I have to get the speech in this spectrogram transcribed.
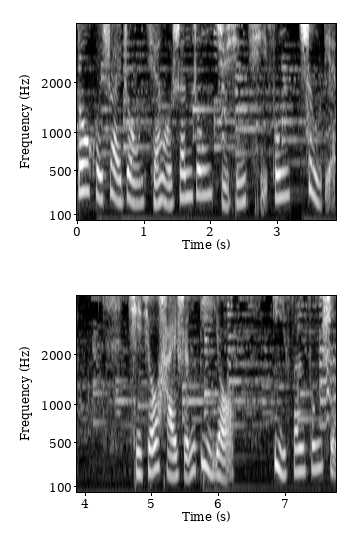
都会率众前往山中举行起风盛典。祈求海神庇佑，一帆风顺。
